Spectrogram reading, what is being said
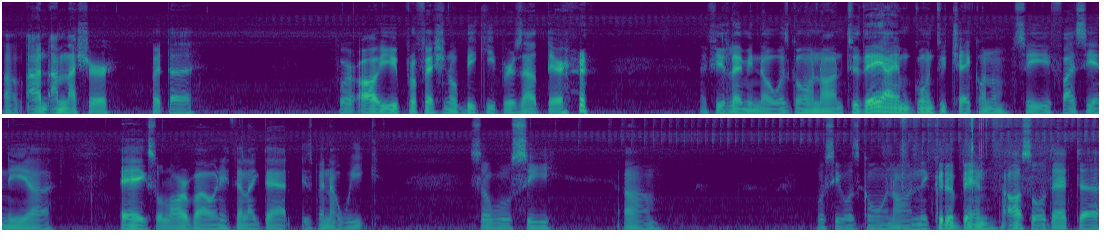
Um, I'm, I'm not sure, but uh, for all you professional beekeepers out there, if you let me know what's going on today, I am going to check on them, see if I see any uh, eggs or larvae or anything like that. It's been a week, so we'll see. Um, we'll see what's going on. It could have been also that uh,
